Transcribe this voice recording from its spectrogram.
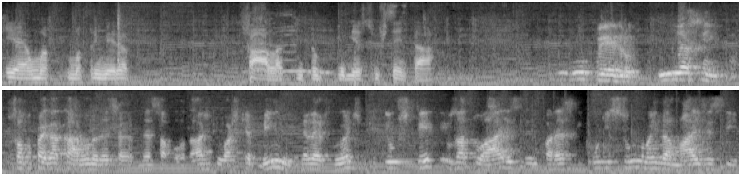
que é uma, uma primeira fala que eu queria sustentar. O Pedro, e assim, só para pegar carona nessa, nessa abordagem, que eu acho que é bem relevante, porque os tempos atuais, ele parece que condicionam ainda mais esse.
